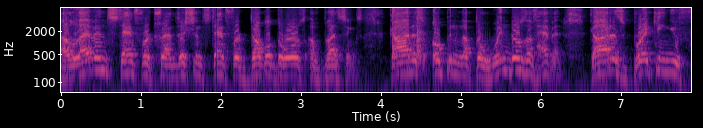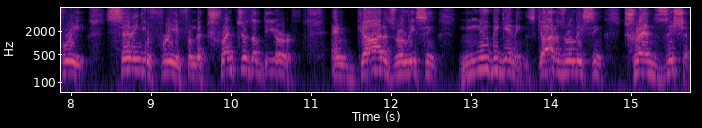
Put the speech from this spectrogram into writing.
11 stands for transition, stands for double doors of blessings. God is opening up the windows of heaven. God is breaking you free, setting you free from the trenches of the earth. And God is releasing new beginnings. God is releasing transition.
